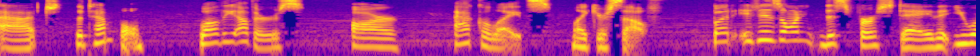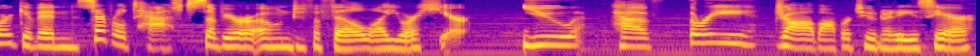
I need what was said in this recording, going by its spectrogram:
at the temple, while the others are acolytes like yourself. But it is on this first day that you are given several tasks of your own to fulfill while you are here. You have three job opportunities here.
